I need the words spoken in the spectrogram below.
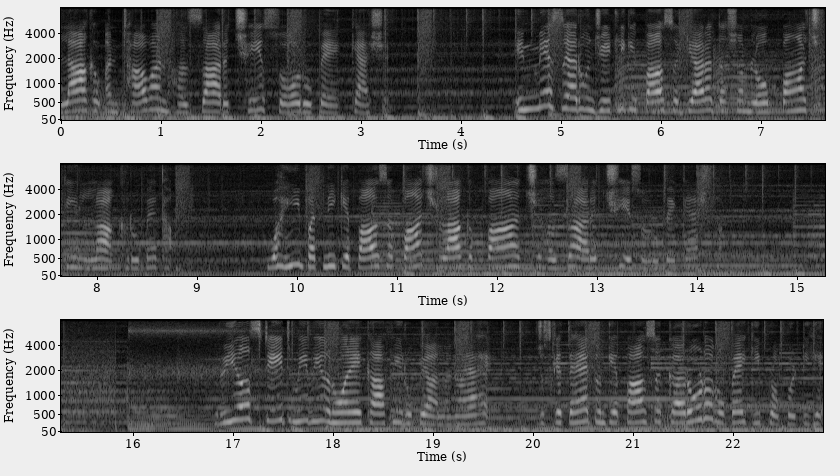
लाख अंठावन हज़ार छह सौ रुपए कैश है। इनमें से अरुण जेटली के पास ग्यारह दशमलव पाँच तीन लाख रुपए था। वहीं पत्नी के पास पाँच लाख पाँच हज़ार छह सौ रुपए कैश था। रियल स्टेट में भी उन्होंने काफ़ी रुपया लगाया है, जिसके तहत उनके पास करोड़ों रुपए की प्रॉपर्टी है।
